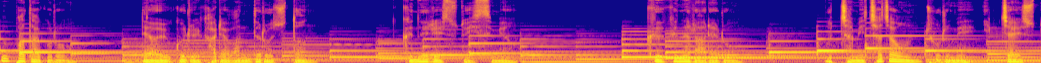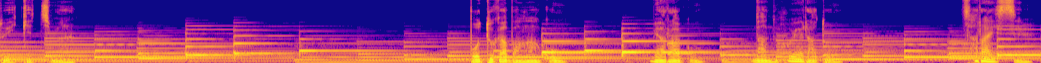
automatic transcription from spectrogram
손바닥으로 내 얼굴을 가려 만들어주던 그늘일 수도 있으며 그 그늘 아래로 무참히 찾아온 졸음의 입자일 수도 있겠지만 모두가 망하고 멸하고 난 후에라도 살아있을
